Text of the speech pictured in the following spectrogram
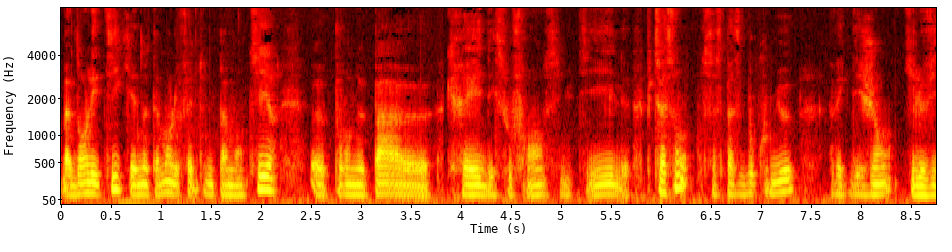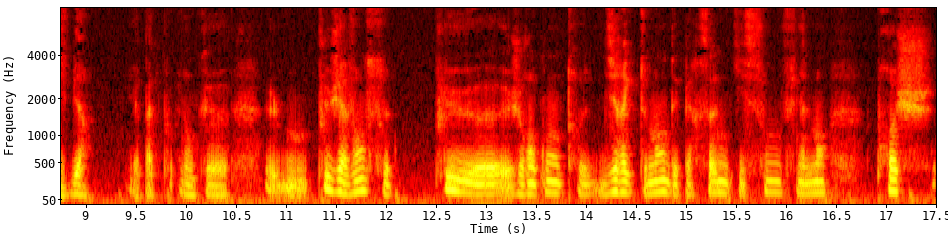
bah, dans l'éthique, il y a notamment le fait de ne pas mentir euh, pour ne pas créer des souffrances inutiles. De toute façon, ça se passe beaucoup mieux avec des gens qui le vivent bien. Il y a pas Donc, plus j'avance, plus je rencontre directement des personnes qui sont finalement proches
